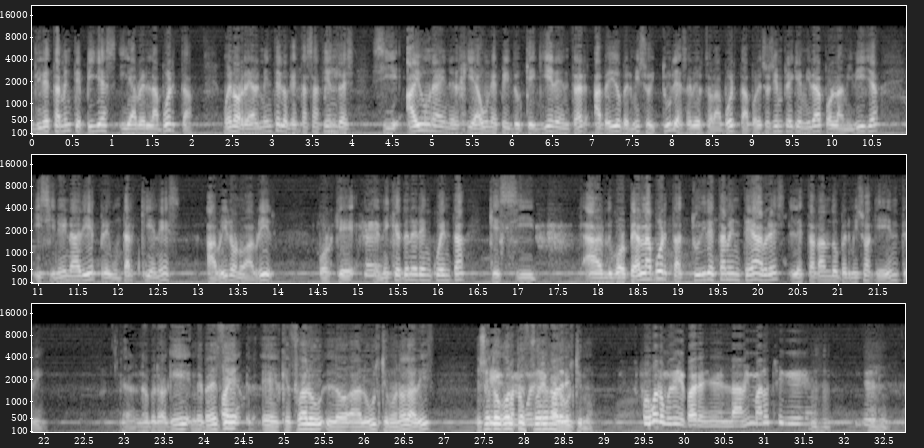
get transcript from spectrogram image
directamente pillas y abres la puerta. Bueno, realmente lo que estás haciendo es, si hay una energía, un espíritu que quiere entrar, ha pedido permiso y tú le has abierto la puerta. Por eso siempre hay que mirar por la mirilla y si no hay nadie, preguntar quién es, abrir o no abrir. Porque tenéis que tener en cuenta que si al golpear la puerta tú directamente abres, le estás dando permiso a que entre. Claro, no, pero aquí me parece eh, que fue a lo, lo- a lo último, ¿no, David? Esos Sí, dos golpes murió fueron a lo último. Fue cuando murió mi padre, la misma noche que.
